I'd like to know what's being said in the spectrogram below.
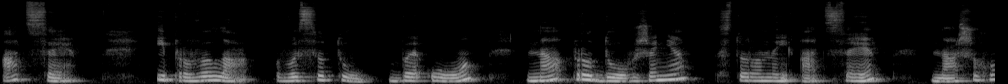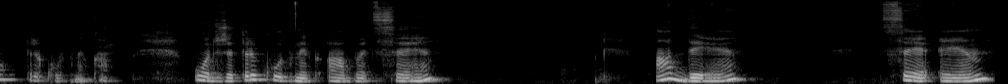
АС і провела висоту БО на продовження сторони АС нашого трикутника. Отже, трикутник АБЦ, АД, СН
